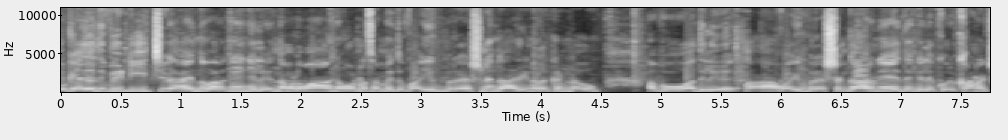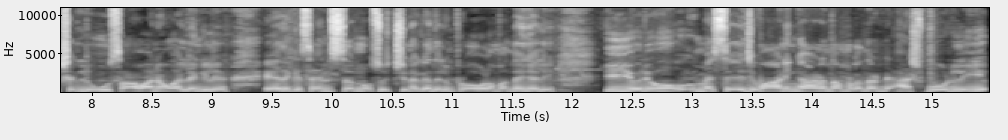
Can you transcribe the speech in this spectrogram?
ഓക്കെ അതായത് വിടിയിച്ചിട എന്ന് പറഞ്ഞു കഴിഞ്ഞാൽ നമ്മൾ വാഹനം ഓടുന്ന സമയത്ത് വൈബ്രേഷനും കാര്യങ്ങളൊക്കെ ഉണ്ടാവും. അപ്പോൾ അതിൽ ആ വൈബ്രേഷൻ കാരണം ഏതെങ്കിലുമൊക്കെ ഒരു കണക്ഷൻ ലൂസ് ആവാനോ അല്ലെങ്കിൽ ഏതൊക്കെ സെൻസറിനോ സ്വിച്ചിനൊക്കെ എന്തെങ്കിലും പ്രോബ്ലം വന്നു കഴിഞ്ഞാൽ ഈ ഒരു മെസ്സേജ് വാണിംഗ് ആണ് നമ്മളെന്താ ഡാഷ്ബോർഡിൽ ഈ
